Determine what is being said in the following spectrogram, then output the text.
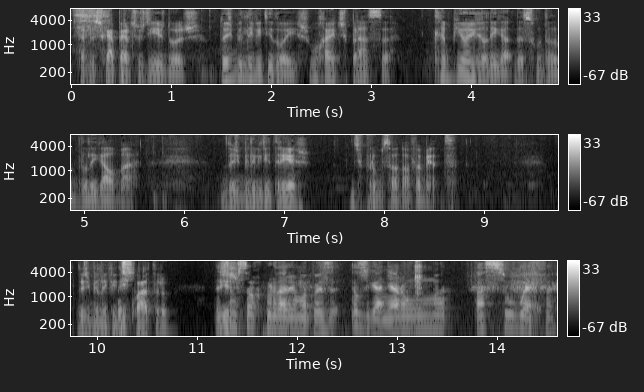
Estamos a chegar perto dos dias de hoje. 2022, um raio de esperança, campeões da, Liga, da segunda da Liga Alemã. 2023, despromoção novamente. 2024, Deixa-me só recordar uma coisa. Eles ganharam uma taça UEFA.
